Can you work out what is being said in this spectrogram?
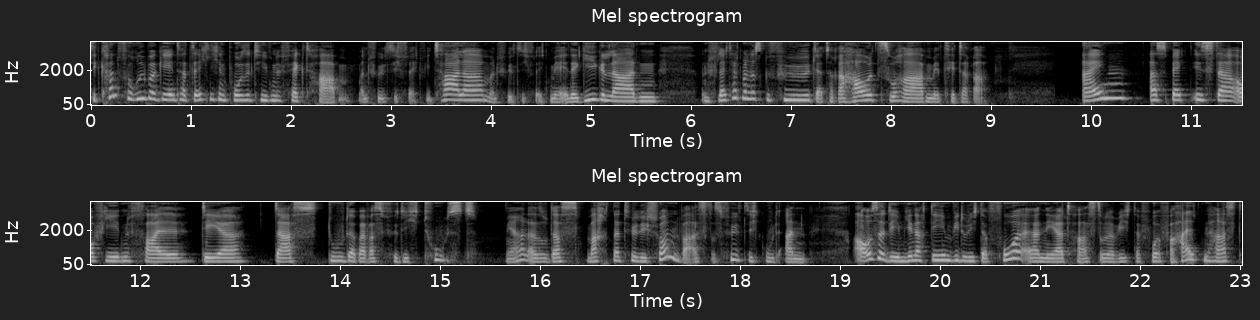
die kann vorübergehend tatsächlich einen positiven Effekt haben. Man fühlt sich vielleicht vitaler, man fühlt sich vielleicht mehr energiegeladen und vielleicht hat man das Gefühl, glattere Haut zu haben etc. Ein Aspekt ist da auf jeden Fall der, dass du dabei was für dich tust. Ja, also das macht natürlich schon was, das fühlt sich gut an. Außerdem, je nachdem, wie du dich davor ernährt hast oder wie dich davor verhalten hast,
